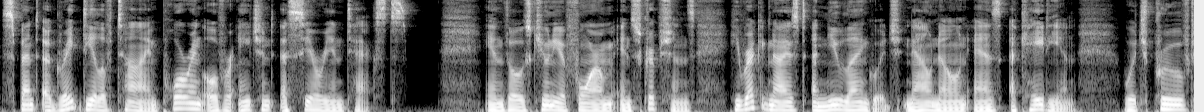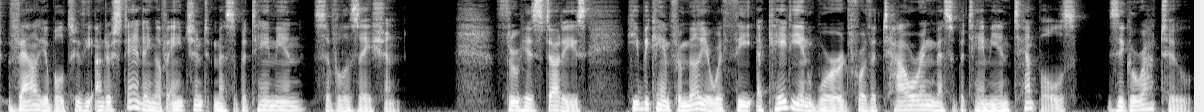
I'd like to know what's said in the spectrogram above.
spent a great deal of time poring over ancient Assyrian texts. In those cuneiform inscriptions, he recognized a new language now known as Akkadian, which proved valuable to the understanding of ancient Mesopotamian civilization. Through his studies, he became familiar with the Akkadian word for the towering Mesopotamian temples, ziqqurratu.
